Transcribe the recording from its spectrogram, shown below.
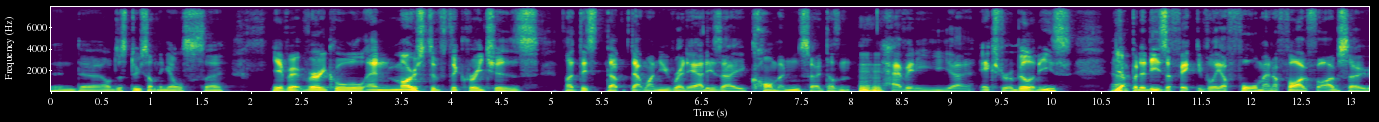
and uh, I'll just do something else. So yeah, very, very cool. And most of the creatures like this that that one you read out is a common, so it doesn't Mhm. have any uh, extra abilities. Uh, Yeah. but it is effectively a four mana five five. So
